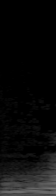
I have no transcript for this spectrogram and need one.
Bye.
